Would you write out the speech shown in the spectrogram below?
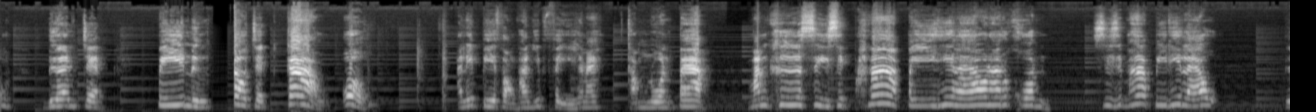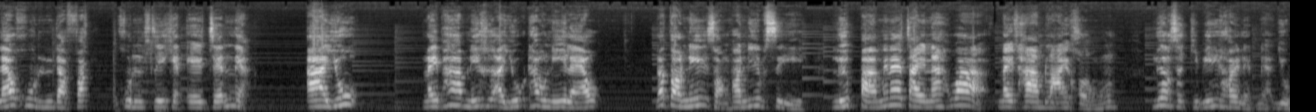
2 เดือน 7 ปี 1979 โอ้ อันนี้ปี 2024 ใช่ไหมคำนวณแป๊บ มันคือ 45 ปีที่แล้วนะทุกคน 45 ปีที่แล้ว แล้วคุณดับฟักคุณ Secret Agent เนี่ย อายุในภาพนี้คืออายุเท่านี้แล้ว แล้วตอนนี้ 2024 หรือป่าไม่แน่ใจนะว่าในไทม์ไลน์ของ เรื่อง s k i b i d y Toilet เนี่ยอยู่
